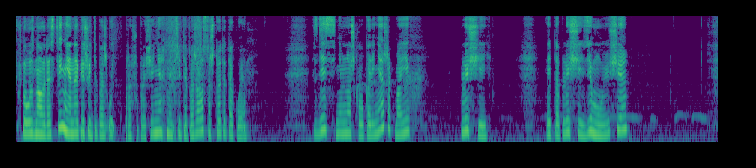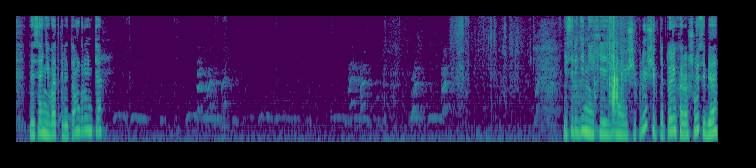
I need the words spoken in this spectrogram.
Кто узнал растение, напишите, Ой, прошу прощения, напишите, пожалуйста, что это такое. Здесь немножко укореняшек моих плющей. Это плющи зимующие. То есть они в открытом грунте. И среди них есть зимующий плющик, который хорошо себя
